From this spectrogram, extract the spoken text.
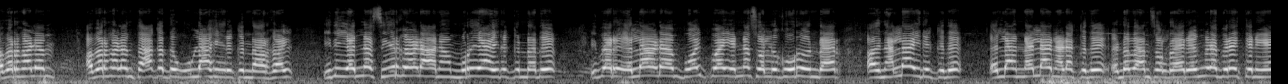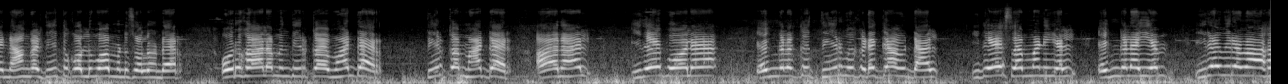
அவர்களும் அவர்களும் தாக்கத்துக்கு உள்ளாகி இருக்கின்றார்கள். இது என்ன சீர்கேடான முறையாக இருக்கின்றது? இவர் எல்லா இடம் போய் போய் என்ன சொல்லு கூறுகின்றார்? அது நல்லா இருக்குது எல்லாம் நல்லா நடக்குது என்றுதான் சொல்கிறார் எங்களை பிரச்சனையை நாங்கள் தீர்த்து கொள்ளுவோம் என்று சொல்கின்றார். ஒரு காலம் தீர்க்க மாட்டார் தீர்க்க மாட்டார். ஆனால் இதே போல எங்களுக்கு தீர்வு கிடைக்காவிட்டால் இதே செம்மணிகள் எங்களையும் இரவிரவாக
